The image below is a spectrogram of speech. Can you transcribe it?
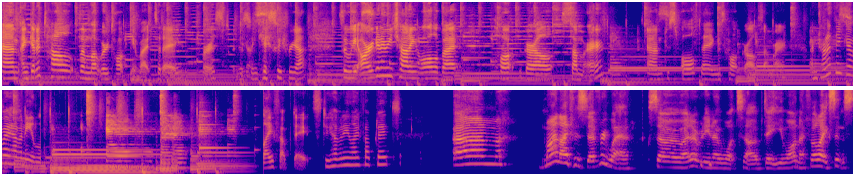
Um, I'm going to tell them what we're talking about today first, just yes. in case we forget. So, we are going to be chatting all about hot girl summer, um, just all things hot girl summer. I'm trying to think if I have any life updates. Do you have any life updates? Um, my life is everywhere, so I don't really know what to update you on. I feel like since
